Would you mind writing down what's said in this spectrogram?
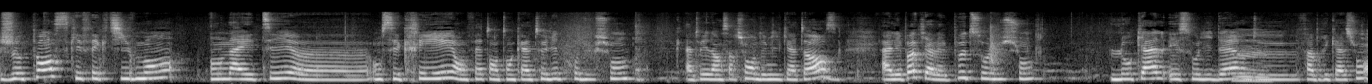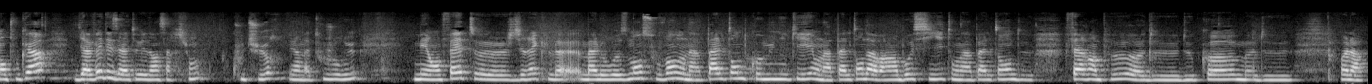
Je pense qu'effectivement, on a été, euh, on s'est créé en fait en tant qu'atelier de production, atelier d'insertion en 2014. À l'époque, il y avait peu de solutions locales et solidaires Mm. de fabrication. En tout cas, il y avait des ateliers d'insertion, couture, il y en a toujours eu. Mais en fait, euh, je dirais que malheureusement, souvent, on n'a pas le temps de communiquer, on n'a pas le temps d'avoir un beau site, on n'a pas le temps de faire un peu euh, de, de com, de voilà.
